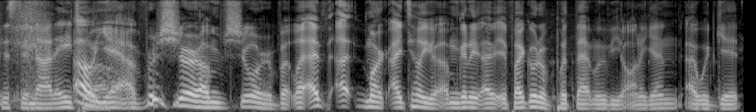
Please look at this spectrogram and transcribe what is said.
this did not age Oh well." yeah, for sure. I'm sure. But like, I, I, Mark, I tell you, I'm gonna. I, if I go to put that movie on again, I would get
